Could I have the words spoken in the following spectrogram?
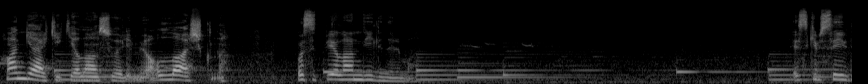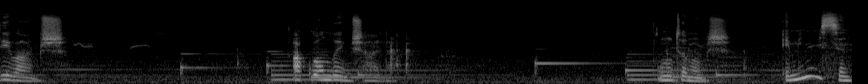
Hangi erkek yalan söylemiyor Allah aşkına? Basit bir yalan değildi Neriman. Eski bir sevdiği varmış. Aklı ondaymış hala. Unutamamış. Emin misin?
